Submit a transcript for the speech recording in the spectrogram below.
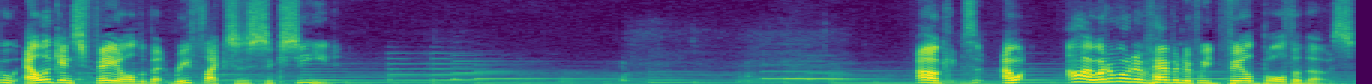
Ooh, elegance failed, but reflexes succeed. Oh, okay, so I, oh, I wonder what would have happened if we'd failed both of those.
